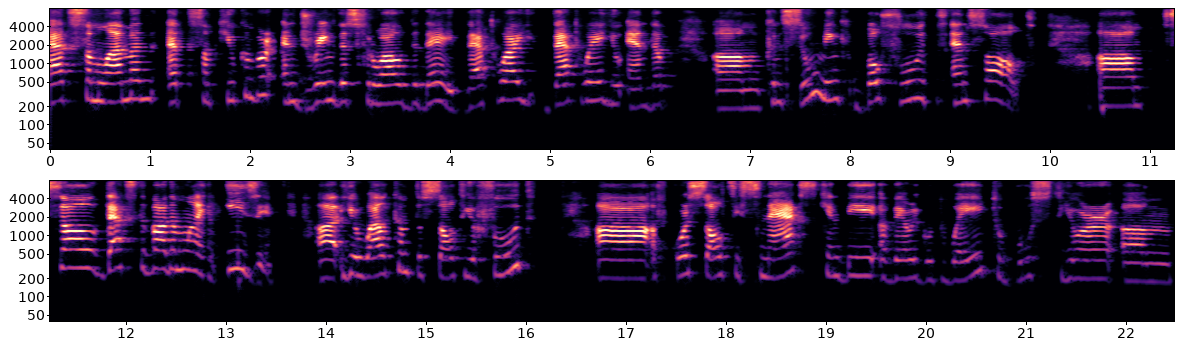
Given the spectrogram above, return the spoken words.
add some lemon, add some cucumber, and drink this throughout the day. That way, that way you end up um, consuming both fluids and salt. Um, so that's the bottom line. Easy. Uh, you're welcome to salt your food. Uh, of course, salty snacks can be a very good way to boost your um,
